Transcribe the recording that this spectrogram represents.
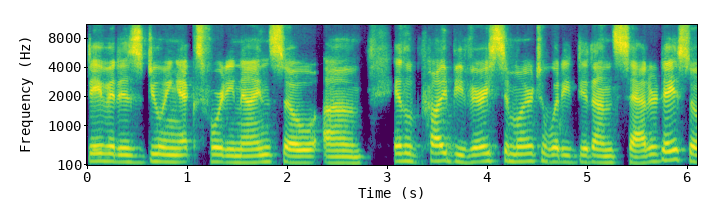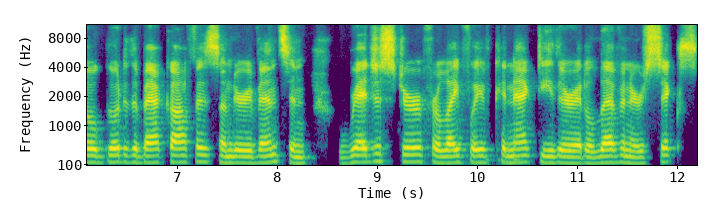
David is doing X49. So um, it'll probably be very similar to what he did on Saturday. So go to the back office under events and register for LifeWave Connect either at 11 or 6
